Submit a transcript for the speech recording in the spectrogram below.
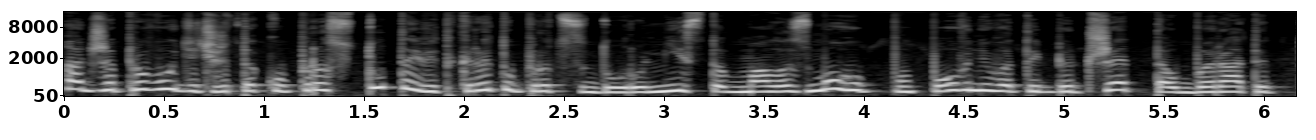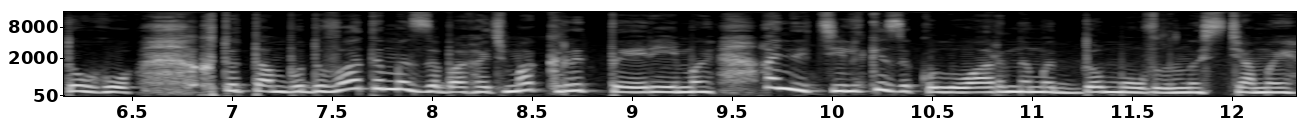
Адже проводячи таку просту та відкриту процедуру, місто б мало змогу поповнювати бюджет та обирати того, хто там будуватиме за багатьма критеріями, а не тільки за кулуарними домовленостями.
